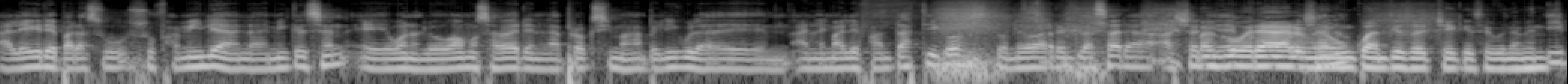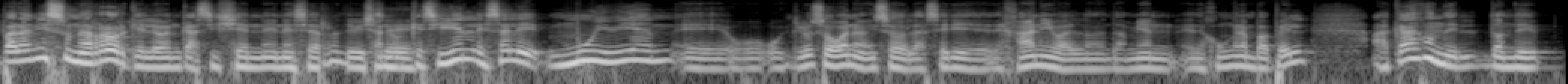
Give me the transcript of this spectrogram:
alegre para su, su familia, en la de Mikkelsen. Eh, bueno, lo vamos a ver en la próxima película de Animales Fantásticos, donde va a reemplazar a, a Johnny Va a Depp como cobrar villano. un cuantioso cheque seguramente. Y para mí es un error que lo encasillen en ese rol de villano. Sí. Que si bien le sale muy bien, eh, o, o incluso, bueno, hizo la serie de Hannibal, donde también eh, dejó un gran papel, acá es donde, donde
